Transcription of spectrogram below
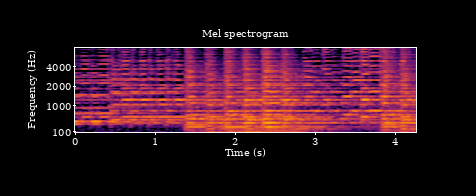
Thank you.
